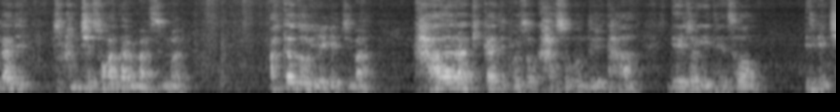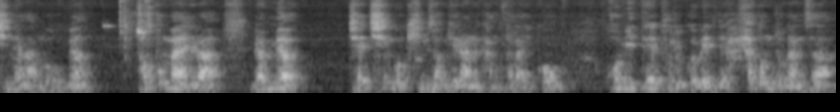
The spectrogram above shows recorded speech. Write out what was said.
가지 참 죄송하다는 말씀은 아까도 얘기했지만 가을 학기까지 벌써 가수분들이 다 내정이 돼서 이렇게 진행하는 거 보면 저뿐만 아니라 몇몇 제 친구 김성기라는 강사가 있고 그 밑에 부류급에 이제 하동주 강사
